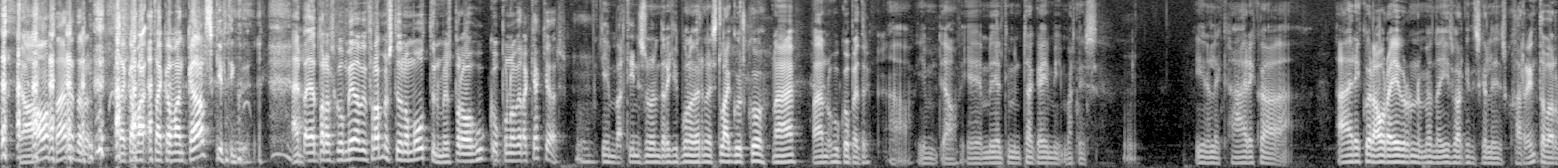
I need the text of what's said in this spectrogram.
Já það er þetta taka, taka vangalskiptingu en ba- bara sko með að við framistuðun á mótunum er bara að Hugo búin að vera geggjaður. Ég Martínisson er ekki búin að vera næst slagur sko. Nei, en Hugo betri. Já, ég, já, ég, ég held ég myndi taka Emi Martins í hérna leik, það er eitthvað það er eitthvað ára yfir honum hérna, í þessu argentinska liði sko. Það reynda var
